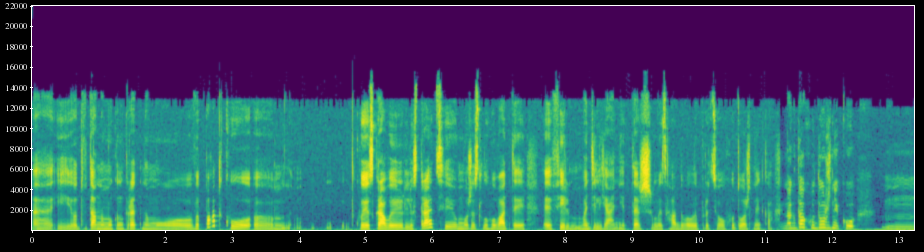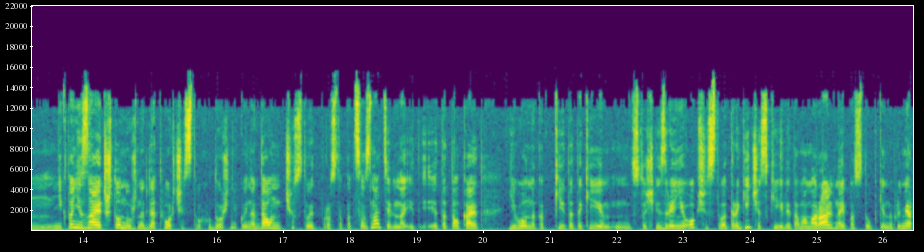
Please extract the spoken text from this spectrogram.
Е, І от в даному конкретному випадку ем, такою яскравою ілюстрацією може слугувати е, фільм Мадільяні. Теж ми згадували про цього художника. Иногда художнику м, никто не знает, что нужно для творчества художнику. Иногда он чувствует просто подсознательно, и это толкает его на какие-то такие, м, с точки зрения общества, трагические или там аморальные поступки. Например,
